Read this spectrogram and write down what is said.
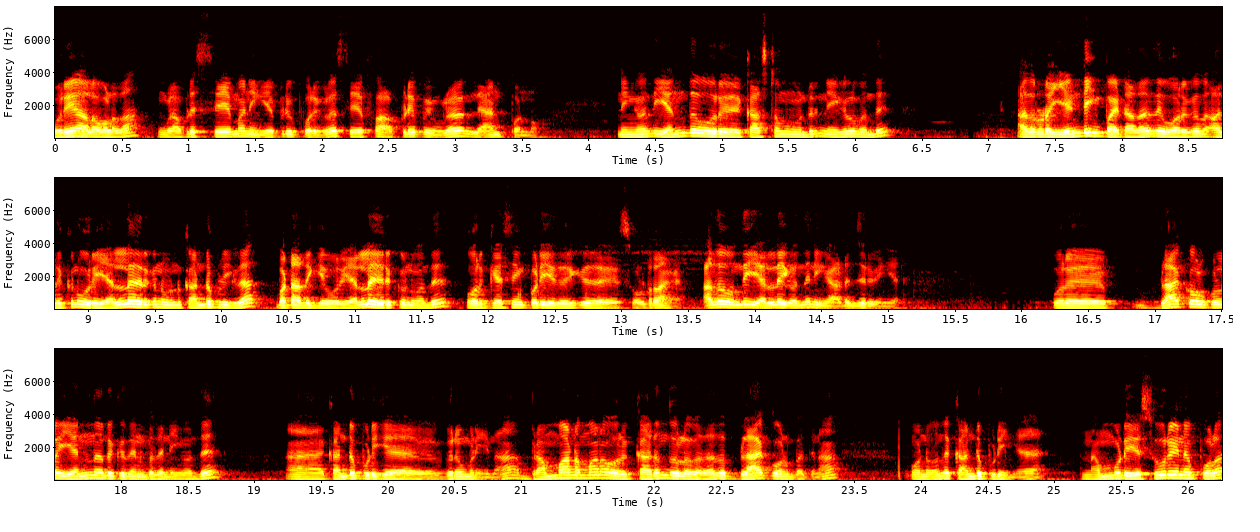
ஒரே அளவில் தான் உங்களை அப்படியே சேமாக நீங்கள் எப்படி போகிறீங்களோ சேஃபாக அப்படியே போய் உங்களை லேண்ட் பண்ணும். நீங்கள் வந்து எந்த ஒரு கஷ்டமும் இன்றி நீங்கள் வந்து அதோட எண்டிங் பாயிண்ட் அதாவது ஒரு அதுக்குன்னு ஒரு எல்லை இருக்குன்னு ஒன்று கண்டுபிடிக்கல பட் அதுக்கு ஒரு எல்லை இருக்குன்னு வந்து ஒரு கெஸிங் படி இது வரைக்கும் சொல்கிறாங்க அதை வந்து எல்லைக்கு வந்து நீங்கள் அடைஞ்சிருவீங்க. ஒரு பிளாக் ஹோல்குள்ளே என்ன இருக்குது என்பதை நீங்கள் வந்து கண்டுபிடிக்க விரும்புனீங்கன்னா பிரம்மாண்டமான ஒரு கருந்துளவு அதாவது பிளாக் ஹோல் பார்த்தீங்கன்னா ஒன்று வந்து கண்டுபிடிங்க. நம்முடைய சூரியனை போல்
